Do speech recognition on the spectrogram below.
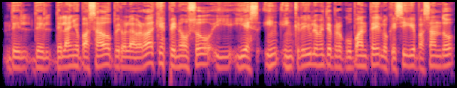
del, del, del año pasado, pero la verdad es que es penoso y, es increíblemente preocupante lo que sigue pasando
